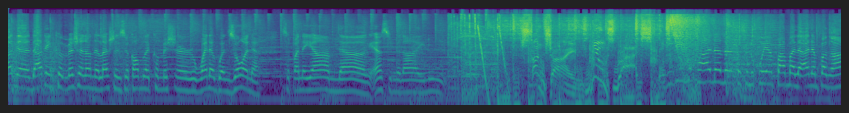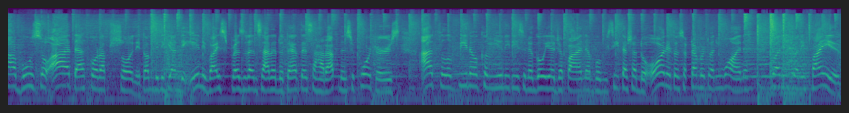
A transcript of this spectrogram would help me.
Ang uh, dating Commission on Elections si Comelec Commissioner Rowena Guanzon sa panayam ng SMNI News. Sunshine News Blast. Mukha na ng kasalukuyang pamalaan ng pang-aabuso at uh, korupsyon. Ito ang binigyan diin ni Vice President Sara Duterte sa harap ng supporters at Filipino community sa Nagoya, Japan nang bumisita siya doon ito September 21, 2025.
